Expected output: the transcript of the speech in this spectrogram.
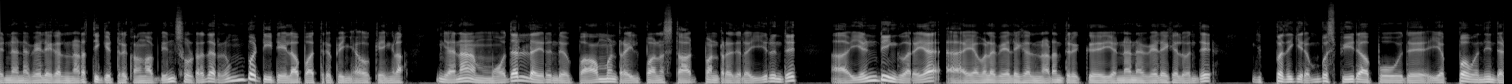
என்னென்ன வேலைகள் நடத்திக்கிட்டு இருக்காங்க அப்படின்னு சொல்கிறத ரொம்ப டீட்டெயிலாக பார்த்துருப்பீங்க ஓகேங்களா ஏன்னா முதல்ல இருந்து பாம்பன் ரயில் பாலம் ஸ்டார்ட் பண்ணுறதுல இருந்து எண்டிங் வரைய எவ்வளோ வேலைகள் நடந்திருக்கு என்னென்ன வேலைகள் வந்து இப்போதைக்கு ரொம்ப ஸ்பீடாக போகுது எப்போ வந்து இந்த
